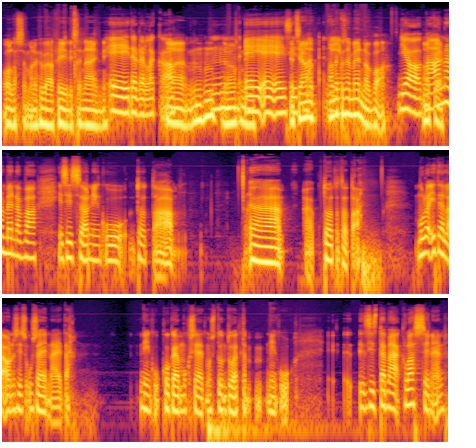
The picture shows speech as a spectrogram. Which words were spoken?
olla semmoinen hyvä fiilis ja näin, niin Ei todellakaan. Ää, mhm, Mm, joo, niin. Ei, ei, ei. Siis sä mä, annat, niin. annatko se mennä vaan? Joo, mä Okei. annan mennä vaan. Ja siis se on niinku, tota, ää, ää, tuota, tota. Mulla itsellä on siis usein näitä niin kuin, kokemuksia, että musta tuntuu, että niin kuin, siis tämä klassinen,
